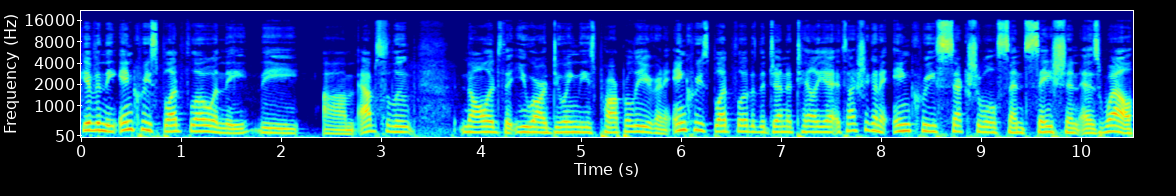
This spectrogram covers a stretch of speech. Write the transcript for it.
given the increased blood flow and the the um, absolute knowledge that you are doing these properly. You're going to increase blood flow to the genitalia. It's actually going to increase sexual sensation as well.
